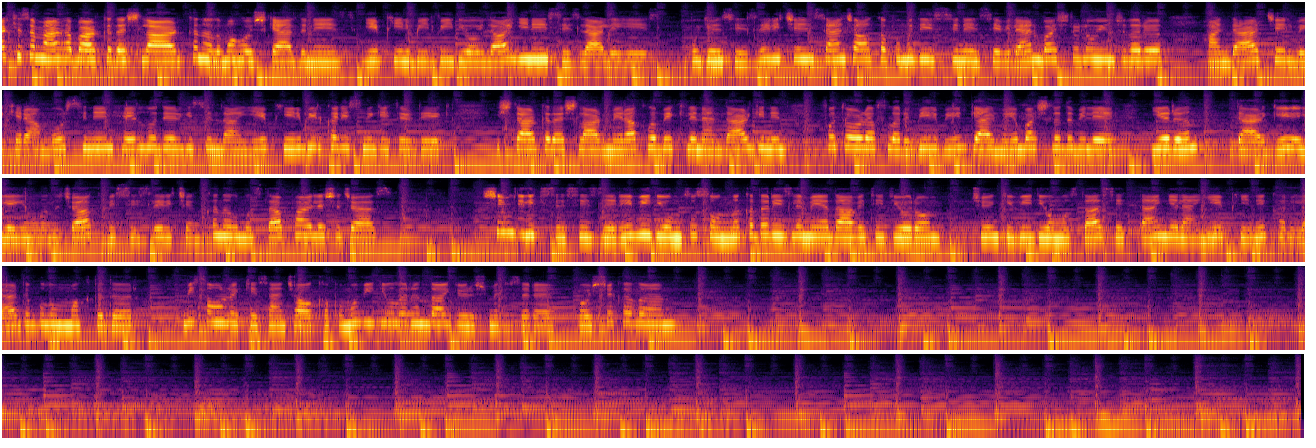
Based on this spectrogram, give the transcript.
Herkese merhaba arkadaşlar. Kanalıma hoş geldiniz. Yepyeni bir videoyla yine sizlerleyiz. Bugün sizler için Sen Çal Kapımı dizisinin sevilen başrol oyuncuları Hande Erçel ve Kerem Bursi'nin Hello dergisinden yepyeni bir karesini getirdik. İşte arkadaşlar merakla beklenen derginin fotoğrafları bir bir gelmeye başladı bile. Yarın dergi yayınlanacak ve sizler için kanalımızda paylaşacağız. Şimdilik ise sizleri videomuzu sonuna kadar izlemeye davet ediyorum. Çünkü videomuzda setten gelen yepyeni kareler de bulunmaktadır. Bir sonraki Sen Çal Kapımı videolarında görüşmek üzere. Hoşçakalın.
